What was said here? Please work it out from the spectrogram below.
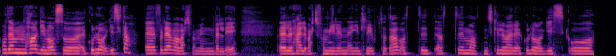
og den hagen var også økologisk, da. Eh, for det var vertsfamilien veldig eller hele vertsfamilien egentlig opptatt av. At, at maten skulle være økologisk og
